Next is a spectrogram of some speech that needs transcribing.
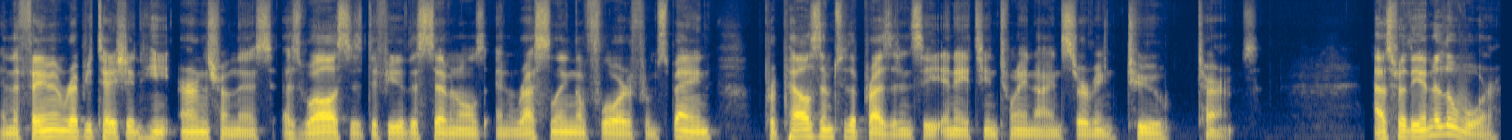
and the fame and reputation he earns from this, as well as his defeat of the Seminoles and wresting of Florida from Spain, propels him to the presidency in 1829, serving two terms. As for the end of the war,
